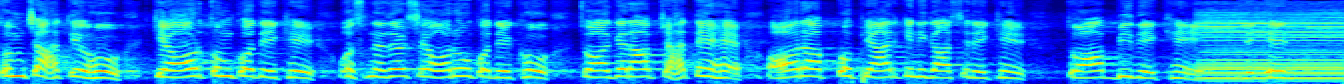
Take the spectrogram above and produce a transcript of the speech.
तुम चाहते हो कि और तुमको देखे, उस नज़र से औरों को देखो तो अगर आप चाहते हैं और आपको प्यार की निगाह से देखें तो आप भी देखें, लेकिन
